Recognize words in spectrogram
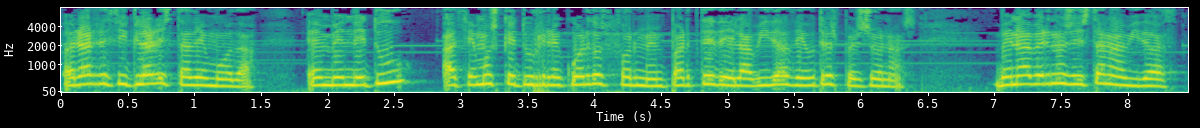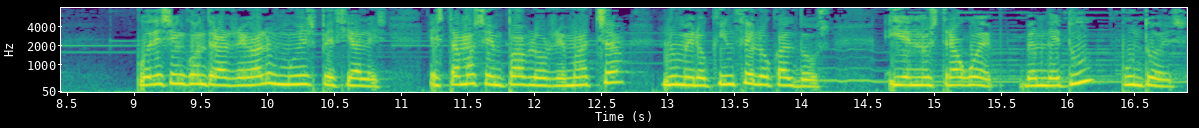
Ahora reciclar está de moda. En Vende tú hacemos que tus recuerdos formen parte de la vida de otras personas. Ven a vernos esta Navidad. Puedes encontrar regalos muy especiales. Estamos en Pablo Remacha, número 15, local 2, y en nuestra web vendetú.es.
